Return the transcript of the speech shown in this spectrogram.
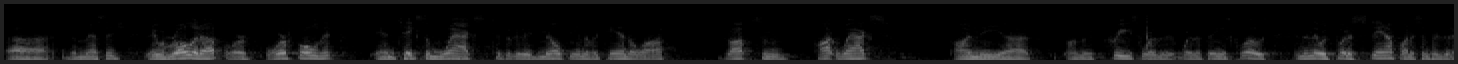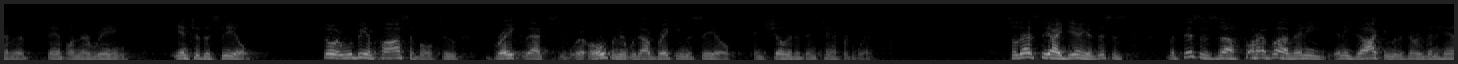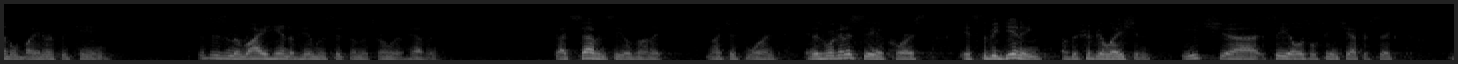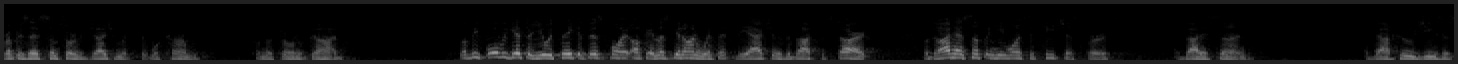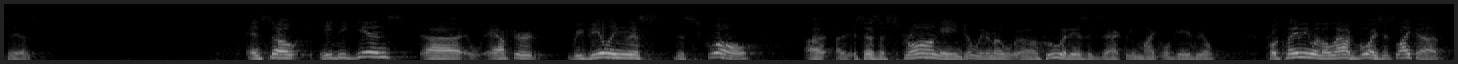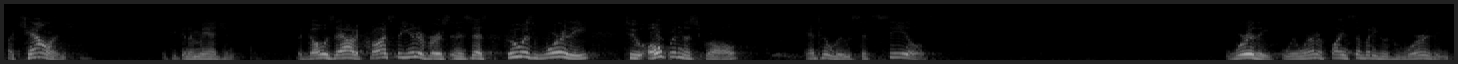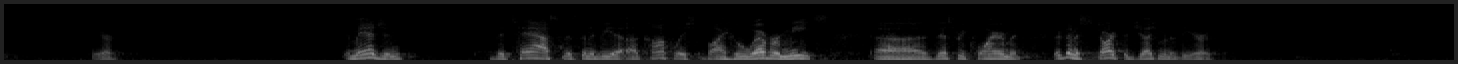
uh, the message, they would roll it up or, or fold it and take some wax. Typically, they'd melt the end of a candle off, drop some hot wax on the uh, on the crease where the where the thing is closed, and then they would put a stamp on it. Sometimes they'd have a stamp on their ring into the seal. So it would be impossible to break that, open it without breaking the seal and show that it had been tampered with. So that's the idea here. This is, but this is uh, far above any any document that's ever been handled by an earthly king. This is in the right hand of him who sits on the throne of heaven. It's got seven seals on it, not just one. And as we're going to see, of course, it's the beginning of the tribulation. Each uh, seal, as we'll see in chapter 6, represents some sort of judgment that will come from the throne of God. But before we get there, you would think at this point, okay, let's get on with it. The action is about to start. But God has something He wants to teach us first about His Son, about who Jesus is. And so He begins, uh, after revealing this, this scroll, uh, uh, it says a strong angel, we don't know uh, who it is exactly, Michael, Gabriel, proclaiming with a loud voice. It's like a, a challenge, if you can imagine, that goes out across the universe and it says, Who is worthy to open the scroll and to loose its seals? Worthy. We want to find somebody who's worthy here. Imagine the task that's going to be accomplished by whoever meets uh, this requirement. They're going to start the judgment of the earth.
